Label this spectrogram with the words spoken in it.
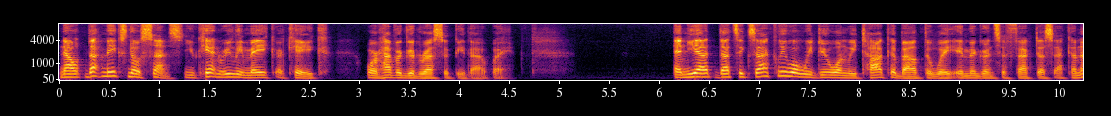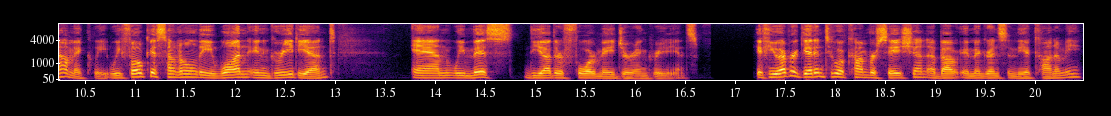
Now, that makes no sense. You can't really make a cake or have a good recipe that way. And yet, that's exactly what we do when we talk about the way immigrants affect us economically. We focus on only one ingredient and we miss the other four major ingredients. If you ever get into a conversation about immigrants in the economy,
